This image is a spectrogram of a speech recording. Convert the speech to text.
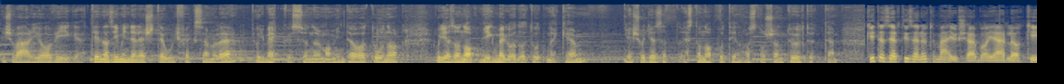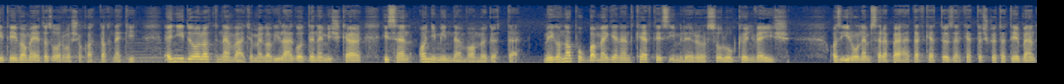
és várja a véget. Én azért minden este úgy fekszem le, hogy megköszönöm a mindenhatónak, hogy ez a nap még megadatott nekem, és hogy ez, ezt a napot én hasznosan töltöttem. 2015 májusában jár le a két év, amelyet az orvosok adtak neki. Ennyi idő alatt nem váltja meg a világot, de nem is kell, hiszen annyi minden van mögötte. Még a napokban megjelent Kertész Imréről szóló könyve is. Az író nem szerepelhetett 2002-es kötetében,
